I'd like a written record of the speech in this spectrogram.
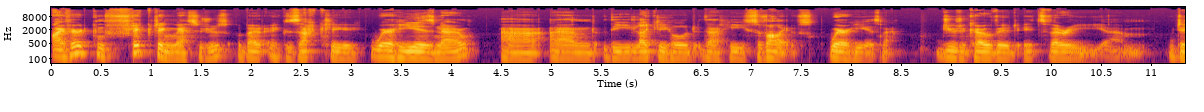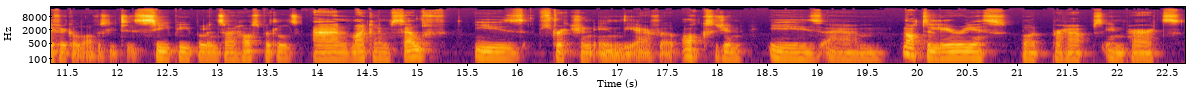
I've heard conflicting messages about exactly where he is now uh, and the likelihood that he survives where he is now. Due to COVID, it's very um, difficult, obviously, to see people inside hospitals. And Michael himself is restriction in the airflow. Oxygen is um, not delirious, but perhaps in parts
